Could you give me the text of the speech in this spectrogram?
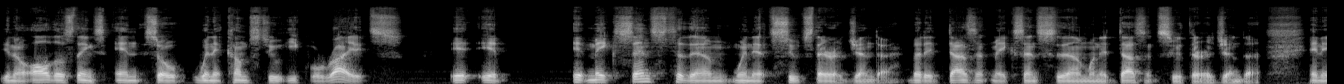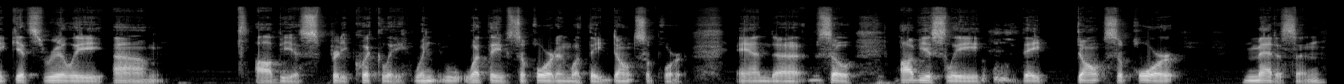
you know, all those things. And so when it comes to equal rights, it, it, it makes sense to them when it suits their agenda, but it doesn't make sense to them when it doesn't suit their agenda. And it gets really, um, obvious pretty quickly when what they support and what they don't support. And, uh, so obviously they don't support medicine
